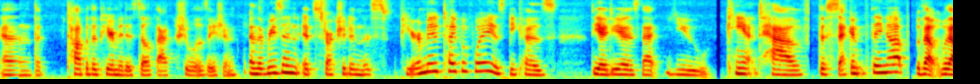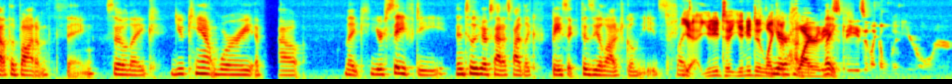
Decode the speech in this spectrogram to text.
and the top of the pyramid is self actualization. And the reason it's structured in this pyramid type of way is because the idea is that you can't have the second thing up without without the bottom thing. So like you can't worry about like your safety until you have satisfied like basic physiological needs. Like yeah, you need to you need to like acquire these like- needs in like a linear order.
